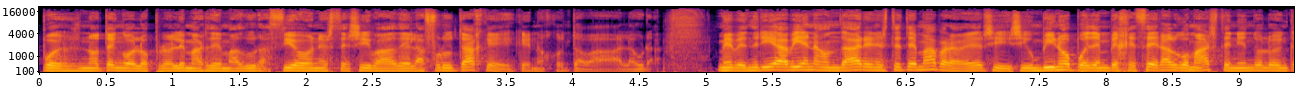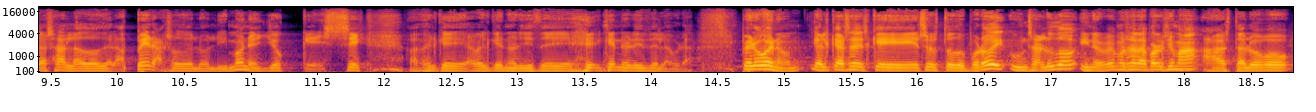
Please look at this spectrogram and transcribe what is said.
pues no tengo los problemas de maduración excesiva de la fruta que, nos contaba Laura. Me vendría bien ahondar en este tema para ver si, si un vino puede envejecer algo más teniéndolo en casa al lado de las peras o de los limones, yo qué sé. A ver qué, a ver qué nos dice, qué nos dice Laura. Pero bueno, el caso es que eso es todo por hoy. Un saludo y nos vemos a la próxima. Hasta luego.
